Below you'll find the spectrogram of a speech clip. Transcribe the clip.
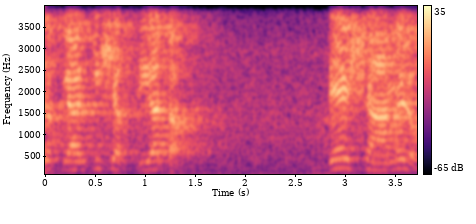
د پلان کی شخصیت د شاملو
